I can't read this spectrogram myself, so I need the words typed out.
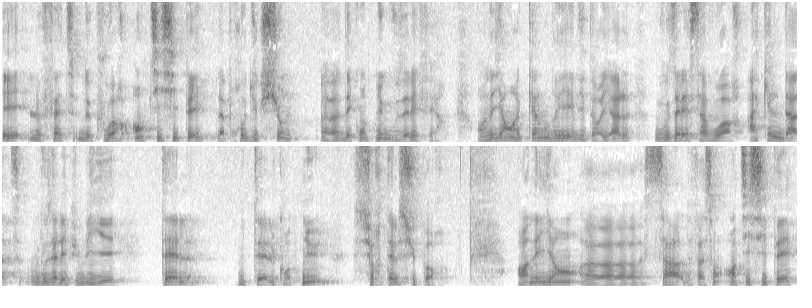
est le fait de pouvoir anticiper la production euh, des contenus que vous allez faire. En ayant un calendrier éditorial, vous allez savoir à quelle date vous allez publier tel ou tel contenu sur tel support. En ayant euh, ça de façon anticipée,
